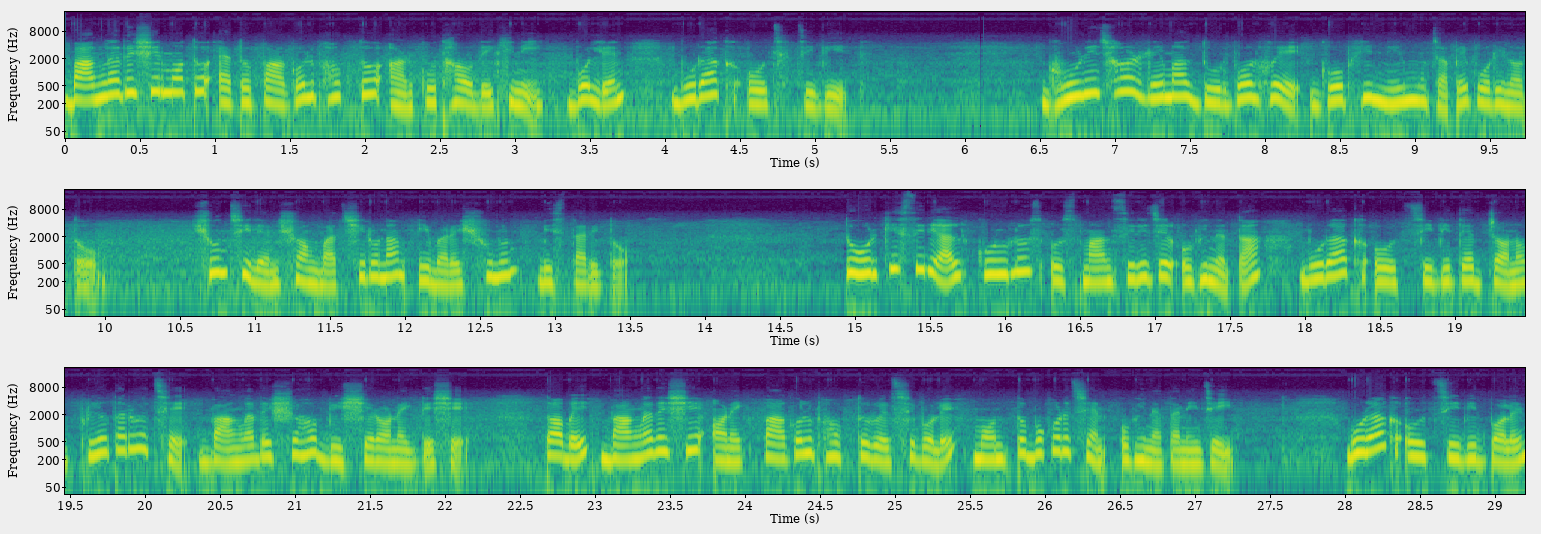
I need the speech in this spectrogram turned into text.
বাংলাদেশের মতো এত পাগল ভক্ত আর কোথাও দেখিনি, বললেন বুরাক ওজ চিবিত ঘূর্ণিঝড় রেমাল দুর্বল হয়ে গভীর নিম্নচাপে পরিণত। শুনছিলেন সংবাদ শিরোনাম, এবারে শুনুন বিস্তারিত। তুর্কি সিরিয়াল কুরুলুস উসমান সিরিজের অভিনেতা বুরাক ও চিবিতের জনপ্রিয়তা রয়েছে বাংলাদেশ সহ বিশ্বের অনেক দেশে। তবে বাংলাদেশে অনেক পাগল ভক্ত রয়েছে বলে মন্তব্য করেছেন অভিনেতা নিজেই। বুরাক ও চিবিদ বলেন,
